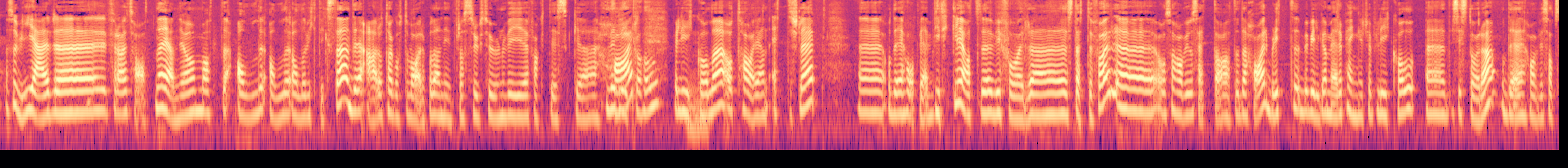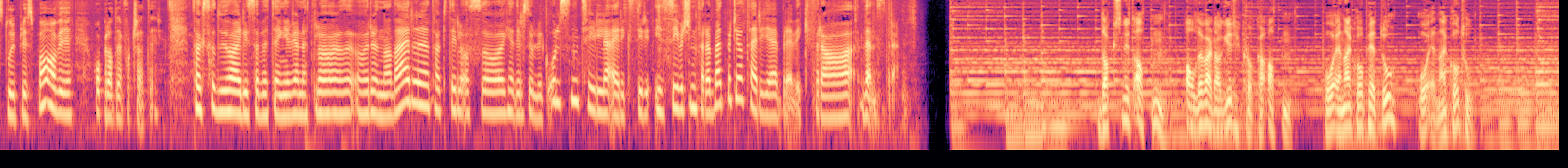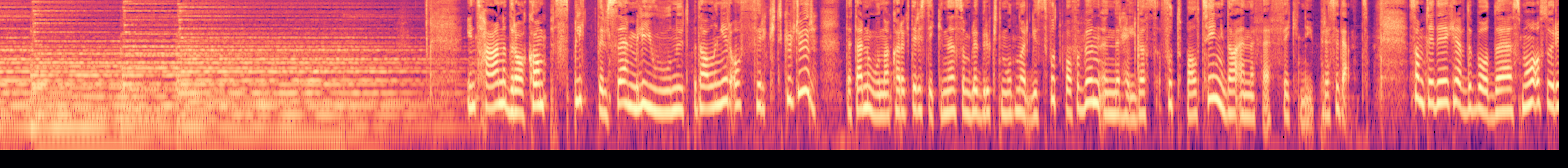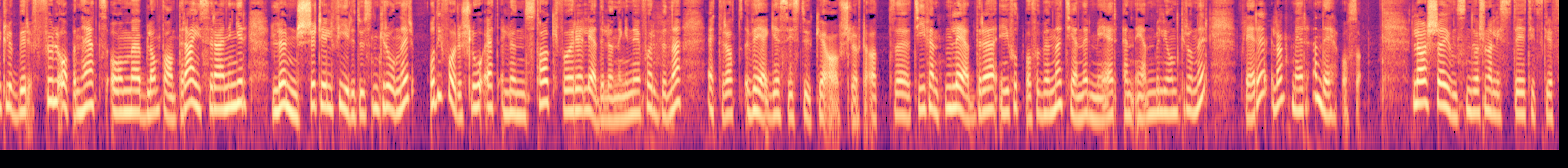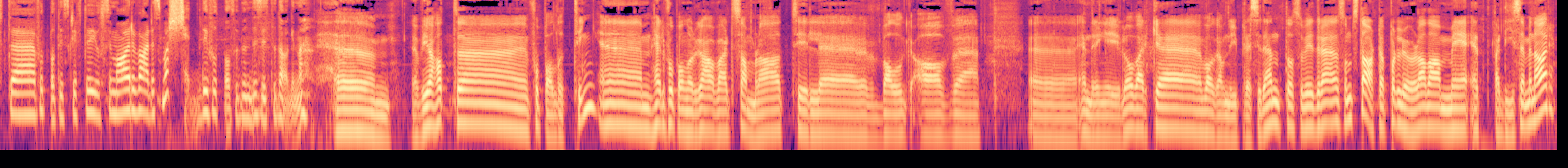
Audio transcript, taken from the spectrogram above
Altså, vi er eh, fra etatene enige om at det aller, aller, aller viktigste det er å ta godt vare på den infrastrukturen vi faktisk har. Vedlikeholdet. Vedlikeholde og ta igjen etterslep. Eh, og Det håper jeg virkelig at vi får eh, støtte for. Eh, og så har vi jo sett da at det har blitt bevilga mer penger til vedlikehold de siste åra. Og det har vi satt stor pris på, og vi håper at det fortsetter. Takk skal du ha, Elisabeth Enger. Vi er nødt til å, runde av der. Takk til også Ketil Solvik-Olsen, til Eirik Sivertsen fra Arbeiderpartiet og Terje Brevik fra Venstre. Dagsnytt 18 alle hverdager klokka 18. På NRK P2 og NRK2. Intern dragkamp, splittelse, millionutbetalinger og fryktkultur. Dette er noen av karakteristikkene som ble brukt mot Norges Fotballforbund under helgas fotballting, da NFF fikk ny president. Samtidig krevde både små og store klubber full åpenhet om bl.a. reiseregninger, lunsjer til 4000 kroner, og de foreslo et lønnstak for lederlønningene i forbundet, etter at VG sist uke avslørte at 10-15 ledere i Fotballforbundet tjener mer enn 1 million kroner. Flere langt mer mer enn det også. Lars Johnsen, du er journalist i tidsskriftet, fotballtidsskriftet Josimar. Hva er det som har skjedd i Fotballforbundet de siste dagene? Uh, ja, vi har hatt uh, fotballting. Uh, hele Fotball-Norge har vært samla til valg av endring i lovverket, valg av ny president osv., som starta på lørdag da, med et verdiseminar,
